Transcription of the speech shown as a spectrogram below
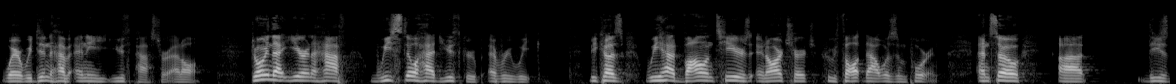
where we didn't have any youth pastor at all. During that year and a half, we still had youth group every week because we had volunteers in our church who thought that was important. And so uh, these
